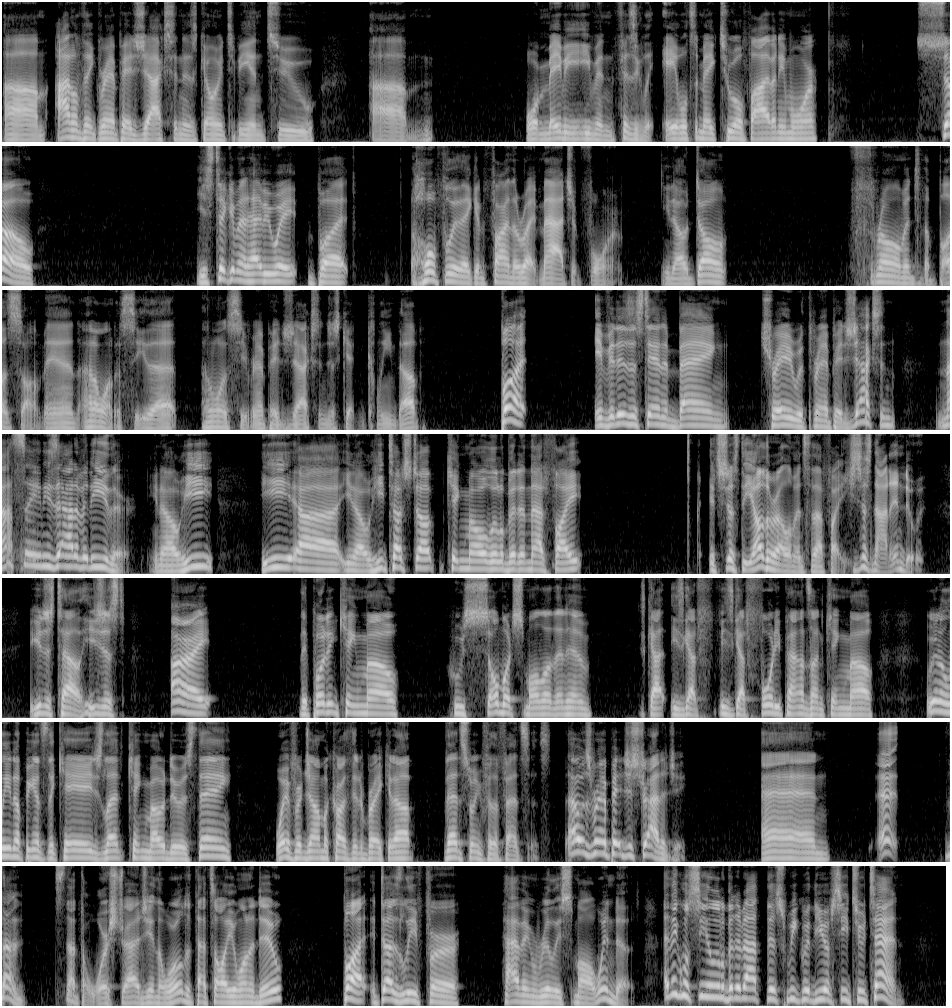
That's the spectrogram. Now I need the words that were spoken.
Um, I don't think Rampage Jackson is going to be into, um, or maybe even physically able to make 205 anymore. So you stick him at heavyweight, but hopefully they can find the right matchup for him. You know, don't throw him into the buzzsaw, man. I don't want to see that. I don't want to see Rampage Jackson just getting cleaned up. But if it is a stand and bang trade with Rampage Jackson, not saying he's out of it either. You know, he he uh, you know, he touched up King Mo a little bit in that fight. It's just the other elements of that fight. He's just not into it. You can just tell. He's just all right. They put in King Mo, who's so much smaller than him. He's got he's got he's got 40 pounds on King Mo. We're gonna lean up against the cage, let King Mo do his thing, wait for John McCarthy to break it up, then swing for the fences. That was Rampage's strategy, and it, not it's not the worst strategy in the world if that's all you want to do, but it does leave for having really small windows. I think we'll see a little bit about this week with UFC 210.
